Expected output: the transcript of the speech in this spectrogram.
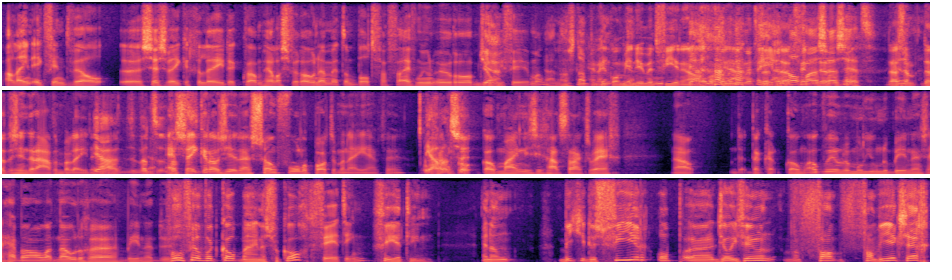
Alleen ik vind wel, eh, zes weken geleden kwam Hellas Verona met een bod van 5 miljoen euro op Joey Ja. Veerman. Ja, dan snap En ik dan kom je ja. nu met 4,5. Ja, en dan kom je ja, nu met 4,5 ja, dat vind- aan dat- AZ. Dat is, een- dat is inderdaad een belediging. Ja, wat, en wat, zeker als je daar zo'n volle portemonnee hebt. Hè? Ja, ja, want ze- die gaat straks weg. Nou, daar komen ook weer miljoenen binnen. Ze hebben al het nodige binnen. Dus Voor hoeveel wordt Koopmijners verkocht? 14. 14. En dan bied je dus 4 op eh, Joey van, van wie ik zeg,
